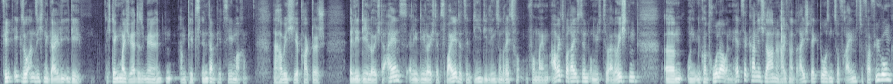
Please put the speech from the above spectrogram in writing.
Finde ich so an sich eine geile Idee. Ich denke mal, ich werde es mir hinten am PC, hinterm PC machen. Da habe ich hier praktisch LED-Leuchte 1, LED-Leuchte 2, das sind die, die links und rechts von, von meinem Arbeitsbereich sind, um mich zu erleuchten. Ähm, und einen Controller und ein Headset kann ich laden. Dann habe ich noch drei Steckdosen zur freien zur Verfügung,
